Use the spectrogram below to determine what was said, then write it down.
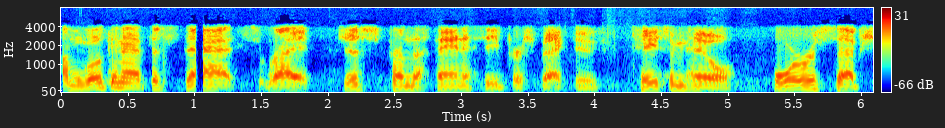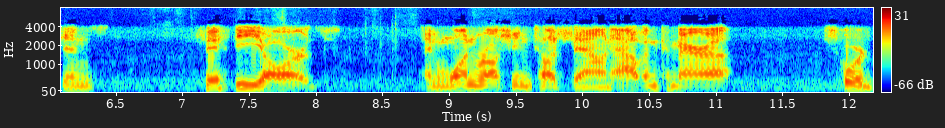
i'm looking at the stats right just from the fantasy perspective. Taysom hill four receptions 50 yards and one rushing touchdown. Alvin kamara scored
